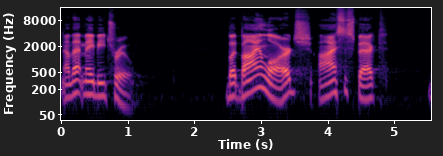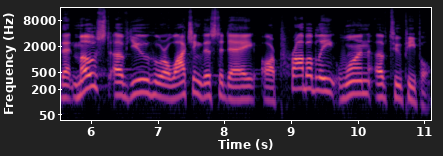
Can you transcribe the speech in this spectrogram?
Now, that may be true. But by and large, I suspect that most of you who are watching this today are probably one of two people.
